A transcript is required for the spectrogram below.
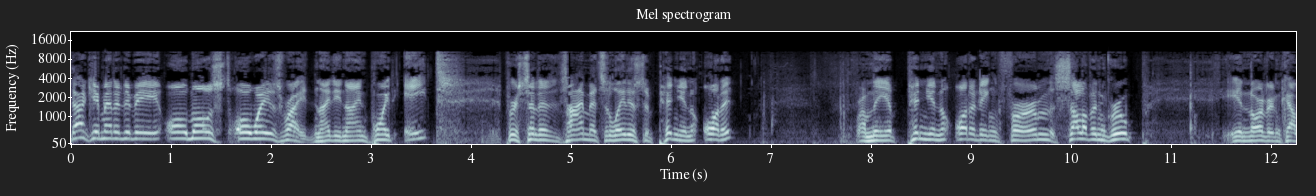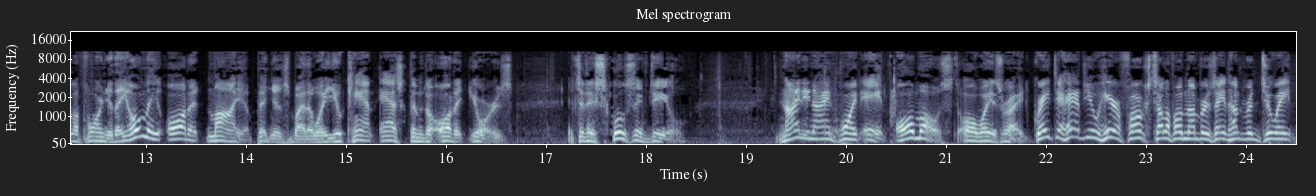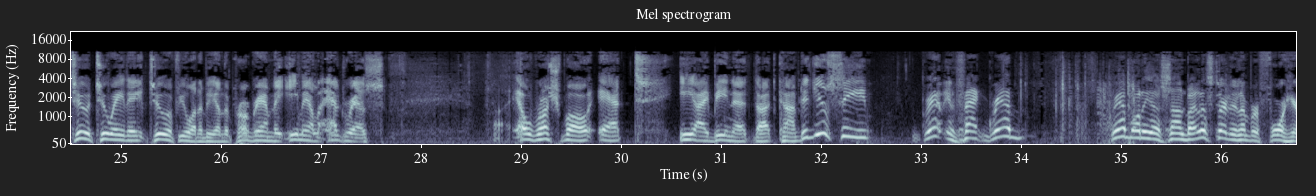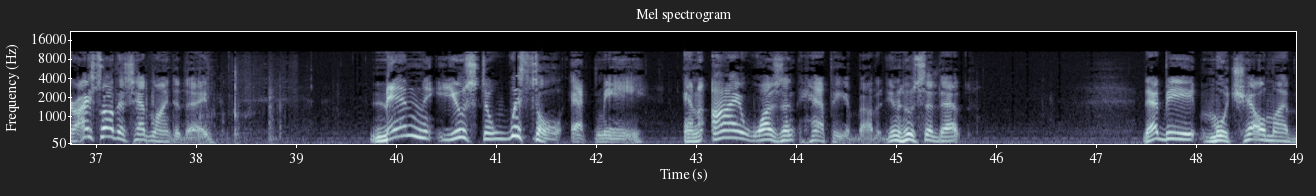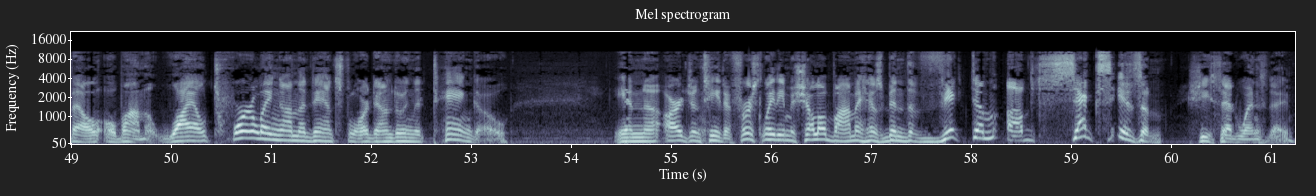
Documented to be almost always right. 99.8% of the time. It's the latest opinion audit from the opinion auditing firm Sullivan Group in Northern California. They only audit my opinions, by the way. You can't ask them to audit yours. It's an exclusive deal. 99.8, almost always right. Great to have you here, folks. Telephone number is 800 282 2882 if you want to be on the program. The email address uh, lrushbo at eibnet.com. Did you see, grab, in fact, grab, grab audio soundbite. Let's start at number four here. I saw this headline today. Men used to whistle at me, and I wasn't happy about it. You know who said that? That'd be Michelle Mybelle Obama while twirling on the dance floor down doing the tango in uh, Argentina. First Lady Michelle Obama has been the victim of sexism, she said Wednesday,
